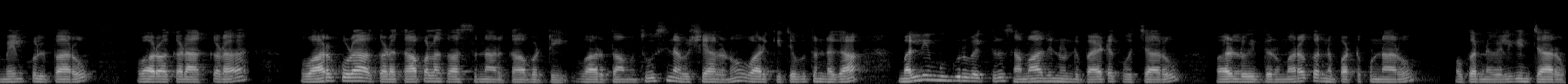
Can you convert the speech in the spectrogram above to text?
మేల్కొల్పారు. వారు అక్కడ అక్కడ వారు కూడా అక్కడ కాపలా కాస్తున్నారు కాబట్టి వారు తాము చూసిన విషయాలను వారికి చెబుతుండగా మళ్ళీ ముగ్గురు వ్యక్తులు సమాధి నుండి బయటకు వచ్చారు. వాళ్ళు ఇద్దరు మరొకరిని పట్టుకున్నారు. ఒకరిని వెలిగించారు.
